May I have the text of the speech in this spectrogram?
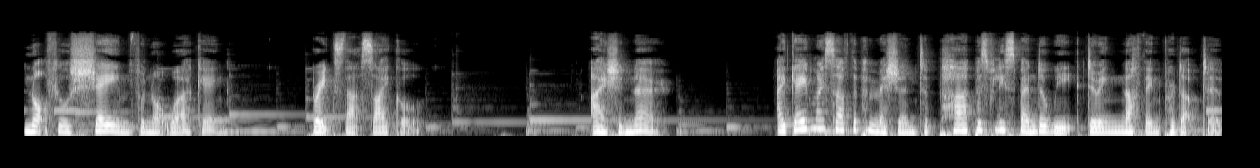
not feel shame for not working, breaks that cycle. I should know. I gave myself the permission to purposefully spend a week doing nothing productive.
